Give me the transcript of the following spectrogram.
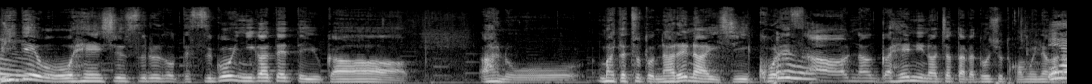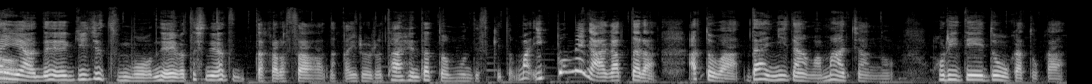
ビデオを編集するのってすごい苦手っていうかあのーまたちょっと慣れないしこれさ、なんか変になっちゃったらどうしようとか思いながら。いやいや、で、技術もね、私のやつだからさ、なんかいろいろ大変だと思うんですけど、まあ、一本目が上がったら、あとは第2弾はまーちゃんのホリデー動画とか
